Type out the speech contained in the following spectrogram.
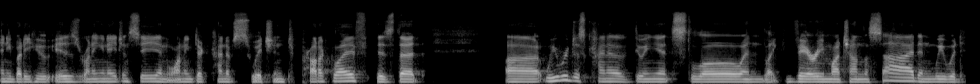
anybody who is running an agency and wanting to kind of switch into product life is that uh, we were just kind of doing it slow and like very much on the side and we would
